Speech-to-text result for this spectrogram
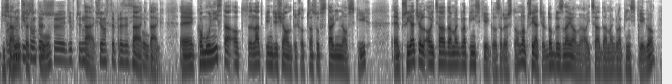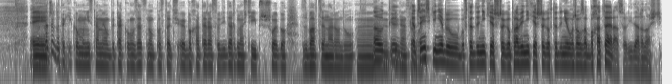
pisany przez piszą też e, dziewczyny tak, w książce prezesji Tak, spółki. tak. E, komunista od lat 50., od czasów stalinowskich. E, przyjaciel ojca Adama Glapińskiego zresztą. No przyjaciel, dobry znajomy ojca Adama Glapińskiego. E, dlaczego taki komunista miałby taką zacną postać e, bohatera Solidarności i przyszłego zbawcę narodu e, no, Kaczyński nie był, wtedy nikt jeszcze go, prawie nikt jeszcze go wtedy nie uważał za bohatera Solidarności.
